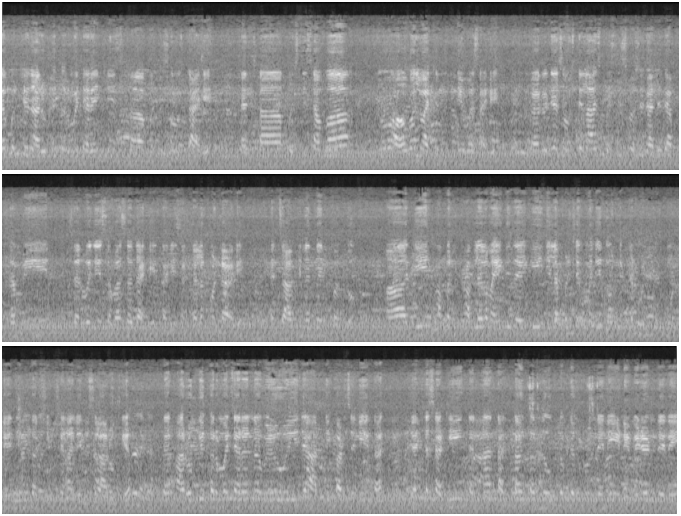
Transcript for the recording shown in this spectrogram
जिल्हा परिषद आरोग्य कर्मचाऱ्यांची अ, पतसंस्था आहे. त्यांचा पस्तीसावा जो अहवाल वाचन दिवस आहे तर त्या संस्थेला आज पस्तीस वर्ष झाले. त्याबद्दल मी सर्व जे सभासद आहेत आणि संचालक मंडळ आहे त्यांचं अभिनंदन करतो. जी आपण आपल्याला माहितीच आहे की जिल्हा परिषदमध्ये दोन सेक्टर आणि दुसरं आरोग्य. तर आरोग्य कर्मचाऱ्यांना वेळोवेळी ज्या आर्थिक अडचणी येतात त्याच्यासाठी त्यांना तात्काळ कर्ज उपलब्ध करून देणे डिव्हिडंड देणे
